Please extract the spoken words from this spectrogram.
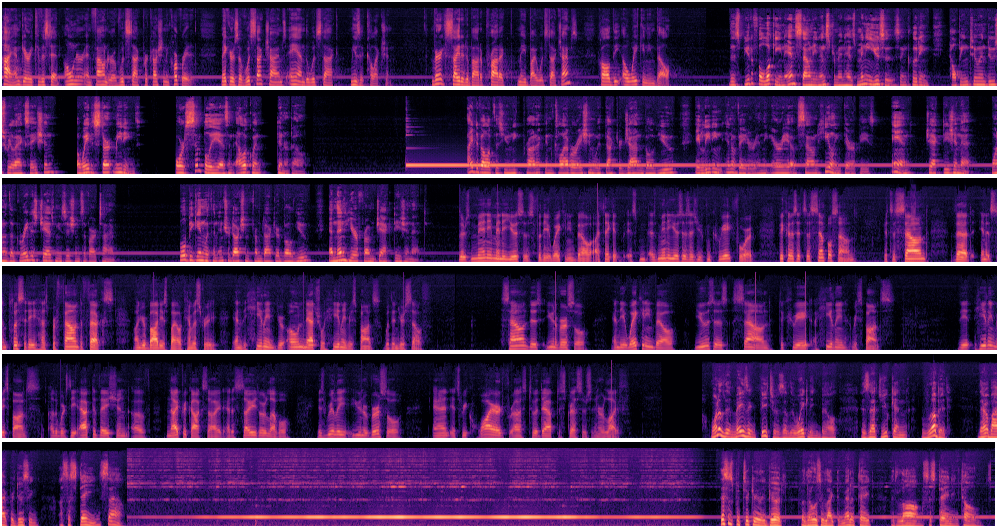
Hi, I'm Garry Kvistad, owner and founder of Woodstock Percussion Incorporated, makers of Woodstock Chimes and the Woodstock Music Collection. I'm very excited about a product made by Woodstock Chimes called the Awakening Bell. This beautiful looking and sounding instrument has many uses, including helping to induce relaxation, a way to start meetings, or simply as an eloquent dinner bell. I developed this unique product in collaboration with Dr. John Beaulieu, a leading innovator in the area of sound healing therapies, and Jack DeJohnette, one of the greatest jazz musicians of our time. We'll begin with an introduction from Dr. Beaulieu and then hear from Jack DeJohnette. There's many, many uses for the awakening bell. I think it, it's as many uses as you can create for it because it's a simple sound. It's a sound that in its simplicity has profound effects on your body's biochemistry and the healing, your own natural healing response within yourself. Sound is universal, and the awakening bell uses sound to create a healing response. The healing response, in other words, the activation of nitric oxide at a cellular level, is really universal and it's required for us to adapt to stressors in our life. One of the amazing features of the Awakening Bell is that you can rub it, thereby producing a sustained sound. This is particularly good for those who like to meditate with long sustaining tones.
